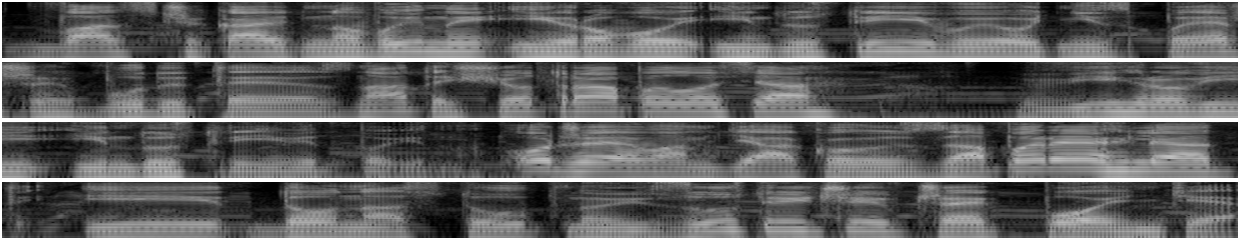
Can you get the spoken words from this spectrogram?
вас чекають новини ігрової індустрії. Ви одні з перших будете знати, що трапилося в ігровій індустрії. Відповідно. Отже, я вам дякую за перегляд і до наступної зустрічі в чекпоінті.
